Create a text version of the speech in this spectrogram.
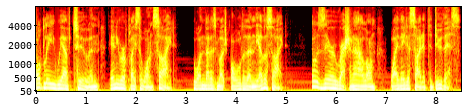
Oddly, we have two and they only replace the one side, the one that is much older than the other side. There was zero rationale on why they decided to do this.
